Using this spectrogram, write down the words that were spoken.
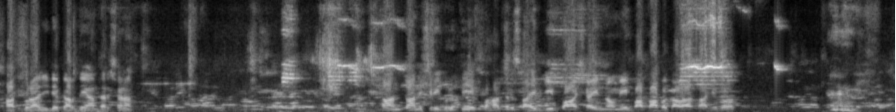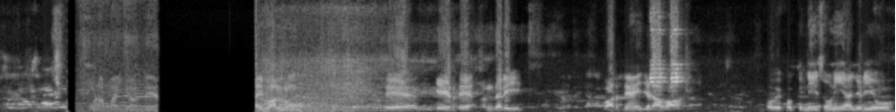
ਸਤਿਗੁਰਾਂ ਜੀ ਦੇ ਕਰਦੇ ਆ ਦਰਸ਼ਨ। ਧੰਨ ਧੰਨ ਸ੍ਰੀ ਗੁਰੂ ਤੇਗ ਬਹਾਦਰ ਸਾਹਿਬ ਜੀ, ਪਾਤਸ਼ਾਹੀ ਨੌਵੀਂ ਬਾਬਾ ਬਕਾਲਾ ਸਾਹਿਬ। ਹੁਣ ਆਪਾਂ ਜਾਂਦੇ ਆ ਸਾਹਿਬ ਵੱਲ ਨੂੰ ਤੇ ਗੇਟ ਦੇ ਅੰਦਰ ਹੀ ਵੜਦੇ ਆ ਹੀ ਜਿਹੜਾ ਵਾ। ਉਹ ਵੇਖੋ ਕਿੰਨੀ ਸੋਹਣੀ ਆ ਜਿਹੜੀ ਉਹ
